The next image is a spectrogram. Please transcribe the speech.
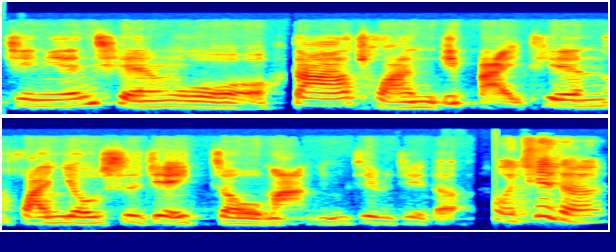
几年前我搭船一百天环游世界一周嘛，你们记不记得？我记得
